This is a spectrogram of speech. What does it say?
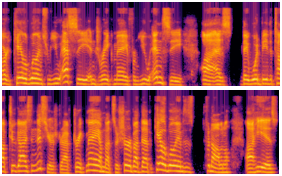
or Caleb Williams from USC and Drake Maye from UNC, uh, as they would be the top two guys in this year's draft. Drake Maye, I'm not so sure about that, but Caleb Williams is phenomenal. Uh, he is.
